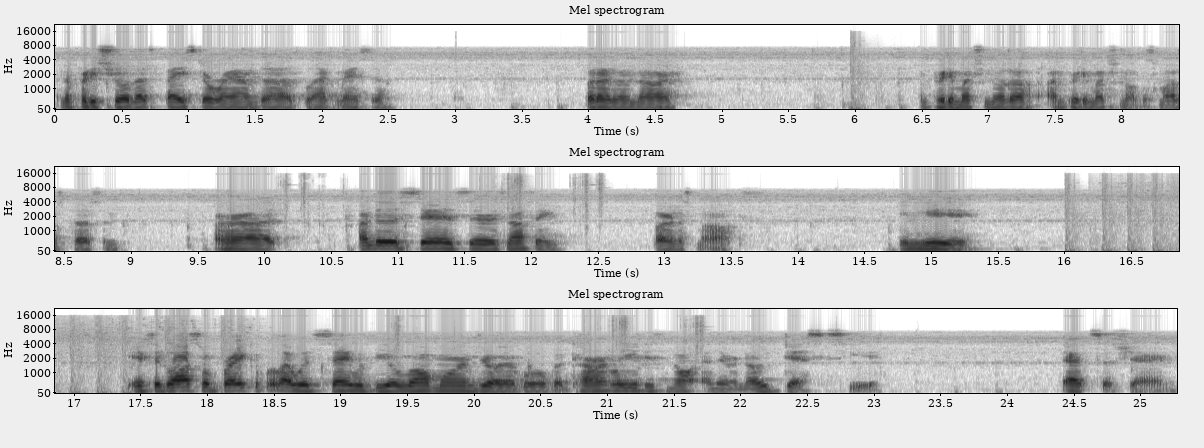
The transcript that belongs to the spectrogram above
and I'm pretty sure that's based around uh, Black Mesa. But I don't know. I'm pretty much not a. I'm pretty much not the smartest person. All right, under the stairs there is nothing. Bonus marks. In here, if the glass were breakable, I would say it would be a lot more enjoyable, but currently it is not, and there are no desks here. That's a shame.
